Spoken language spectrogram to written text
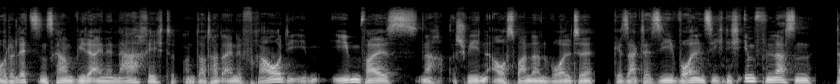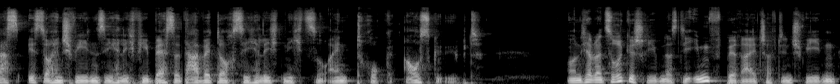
Oder letztens kam wieder eine Nachricht und dort hat eine Frau, die eben ebenfalls nach Schweden auswandern wollte, gesagt, sie wollen sich nicht impfen lassen. Das ist doch in Schweden sicherlich viel besser. Da wird doch sicherlich nicht so ein Druck ausgeübt. Und ich habe dann zurückgeschrieben, dass die Impfbereitschaft in Schweden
